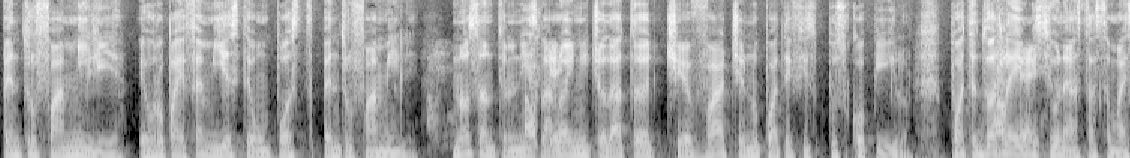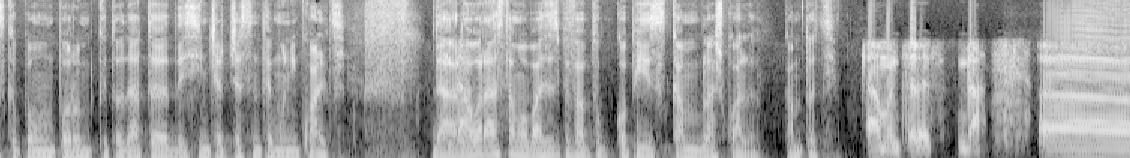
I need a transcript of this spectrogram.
pentru familie. Europa FM este un post pentru familie. Nu o să întâlniți Ok. la noi niciodată ceva ce nu poate fi spus copiilor. Poate doar la Ok. emisiunea asta să mai scăpăm un porumb câteodată, de sincer ce suntem unii cu alții. Dar Da. la ora asta mă bazez pe faptul că copiii sunt cam la școală, cam toți. Am înțeles, da. Uh,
